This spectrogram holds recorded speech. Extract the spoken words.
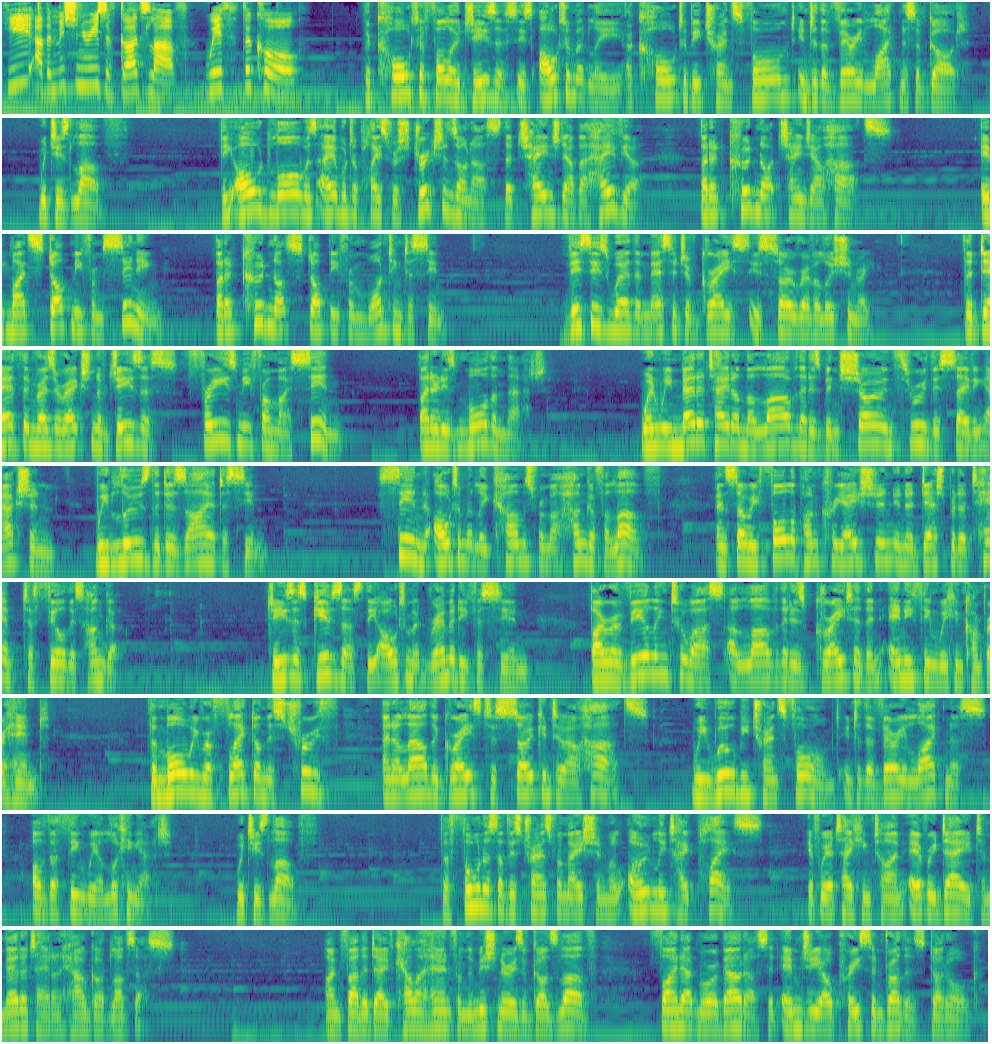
Here are the missionaries of God's love with the call. The call to follow Jesus is ultimately a call to be transformed into the very likeness of God, which is love. The old law was able to place restrictions on us that changed our behavior, but it could not change our hearts. It might stop me from sinning, but it could not stop me from wanting to sin. This is where the message of grace is so revolutionary. The death and resurrection of Jesus frees me from my sin, but it is more than that. When we meditate on the love that has been shown through this saving action, we lose the desire to sin. Sin ultimately comes from a hunger for love, and so we fall upon creation in a desperate attempt to fill this hunger. Jesus gives us the ultimate remedy for sin by revealing to us a love that is greater than anything we can comprehend. The more we reflect on this truth and allow the grace to soak into our hearts, we will be transformed into the very likeness of the thing we are looking at, which is love. The fullness of this transformation will only take place if we are taking time every day to meditate on how God loves us. I'm Father Dave Callaghan from the Missionaries of God's Love. Find out more about us at mglpriestsandbrothers.org.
